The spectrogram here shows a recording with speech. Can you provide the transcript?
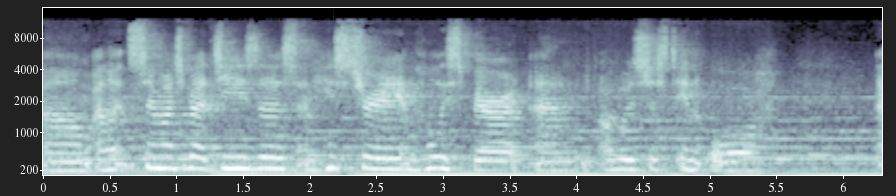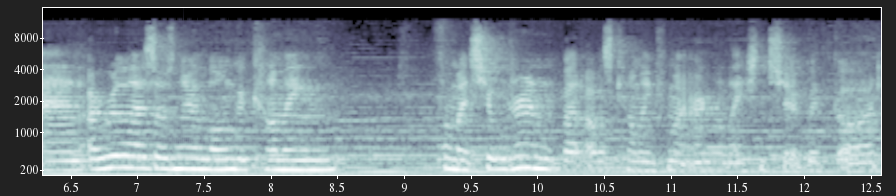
Um, I learned so much about Jesus and history and the Holy Spirit, and I was just in awe. And I realized I was no longer coming for my children, but I was coming for my own relationship with God.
